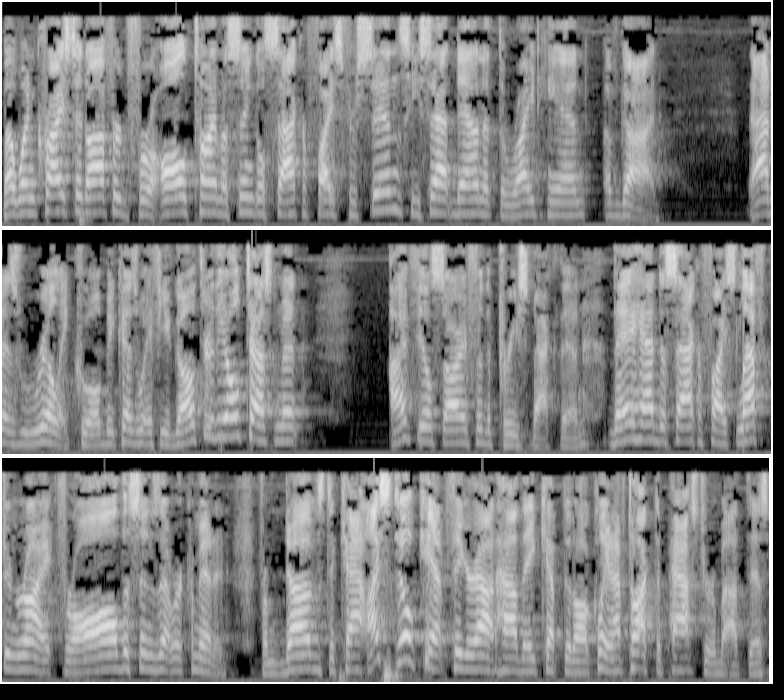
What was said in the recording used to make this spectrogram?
But when Christ had offered for all time a single sacrifice for sins, he sat down at the right hand of God. That is really cool because if you go through the Old Testament, I feel sorry for the priests back then. They had to sacrifice left and right for all the sins that were committed. From doves to cat. I still can't figure out how they kept it all clean. I've talked to Pastor about this.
